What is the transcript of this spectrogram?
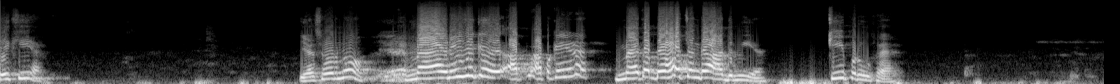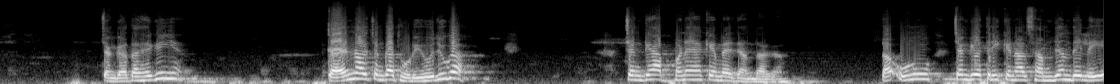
ਇਹ ਕੀ ਹੈ ਯੈਸ ਔਰ ਨੋ ਮੈਂ ਨਹੀਂ ਜੀ ਕਿ ਆਪ ਆਪ ਕਹੀਏ ਨਾ ਮੈਂ ਤਾਂ ਬਹੁਤ ਚੰਗਾ ਆਦਮੀ ਹੈ ਕੀ ਪ੍ਰੂਫ ਹੈ? ਚੰਗਾ ਤਾਂ ਹੈਗਾ ਹੀ ਹੈ ਕਹਿਣ ਨਾਲ ਚੰਗਾ ਥੋੜੀ ਹੋ ਜਾਊਗਾ। ਚੰਗਾ ਬਣਿਆ ਕਿਵੇਂ ਜਾਂਦਾਗਾ? ਤਾਂ ਉਹਨੂੰ ਚੰਗੇ ਤਰੀਕੇ ਨਾਲ ਸਮਝਣ ਦੇ ਲਈ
